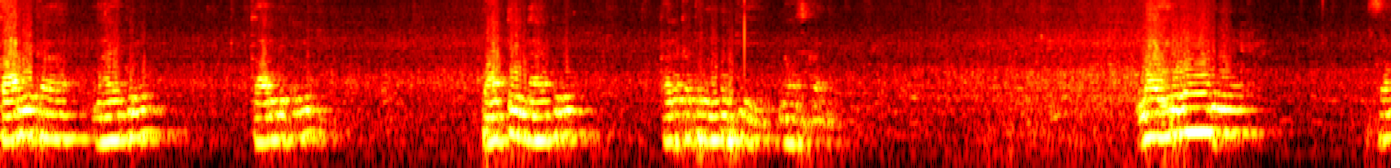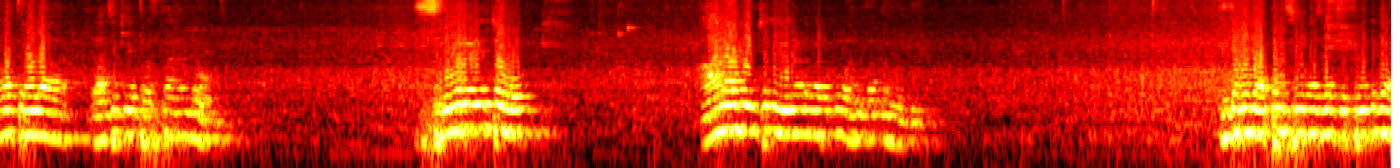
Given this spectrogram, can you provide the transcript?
కార్మిక నాయకులు కార్మికులు పార్టీ నాయకులు కార్యకర్తలందరికీ నమస్కారం. నా ఇరవై సంవత్సరాల రాజకీయ ప్రస్థానంలో సింగరేణితో ఆనాడు నుంచి ఈనాడు వరకు అనుబంధం ఉంది. ఇంతకుముందు అప్పల్ శ్రీనివాస్ గారు చెప్పినట్టుగా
